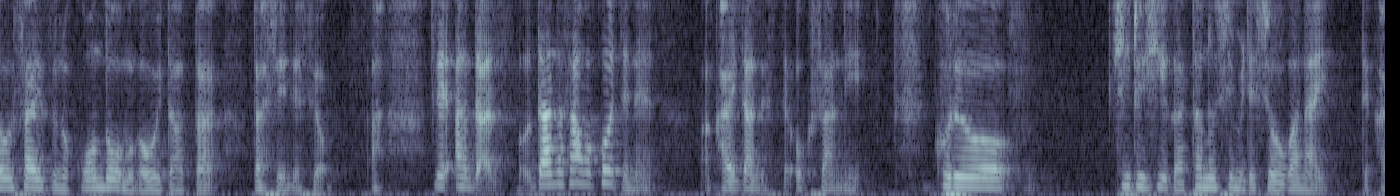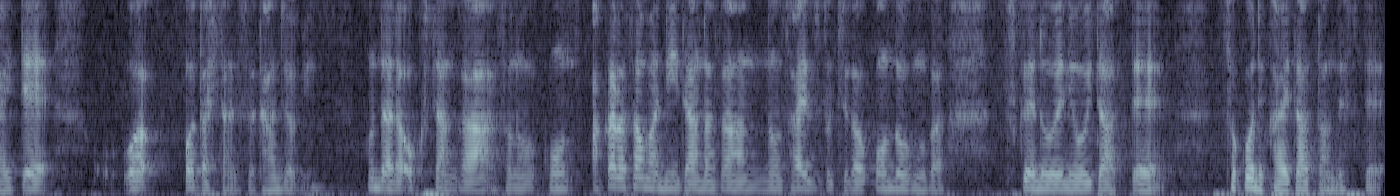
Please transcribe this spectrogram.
うサイズのコンドームが置いてあったらしいんですよ。あであだ旦那さんはこうやってね書いたんですって奥さんに。これを着る日が楽しみでしょうがないって書いてわ渡したんですよ誕生日ほんだら奥さんがそのこんあからさまに旦那さんのサイズと違うコンドームが机の上に置いてあってそこに書いてあったんですって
